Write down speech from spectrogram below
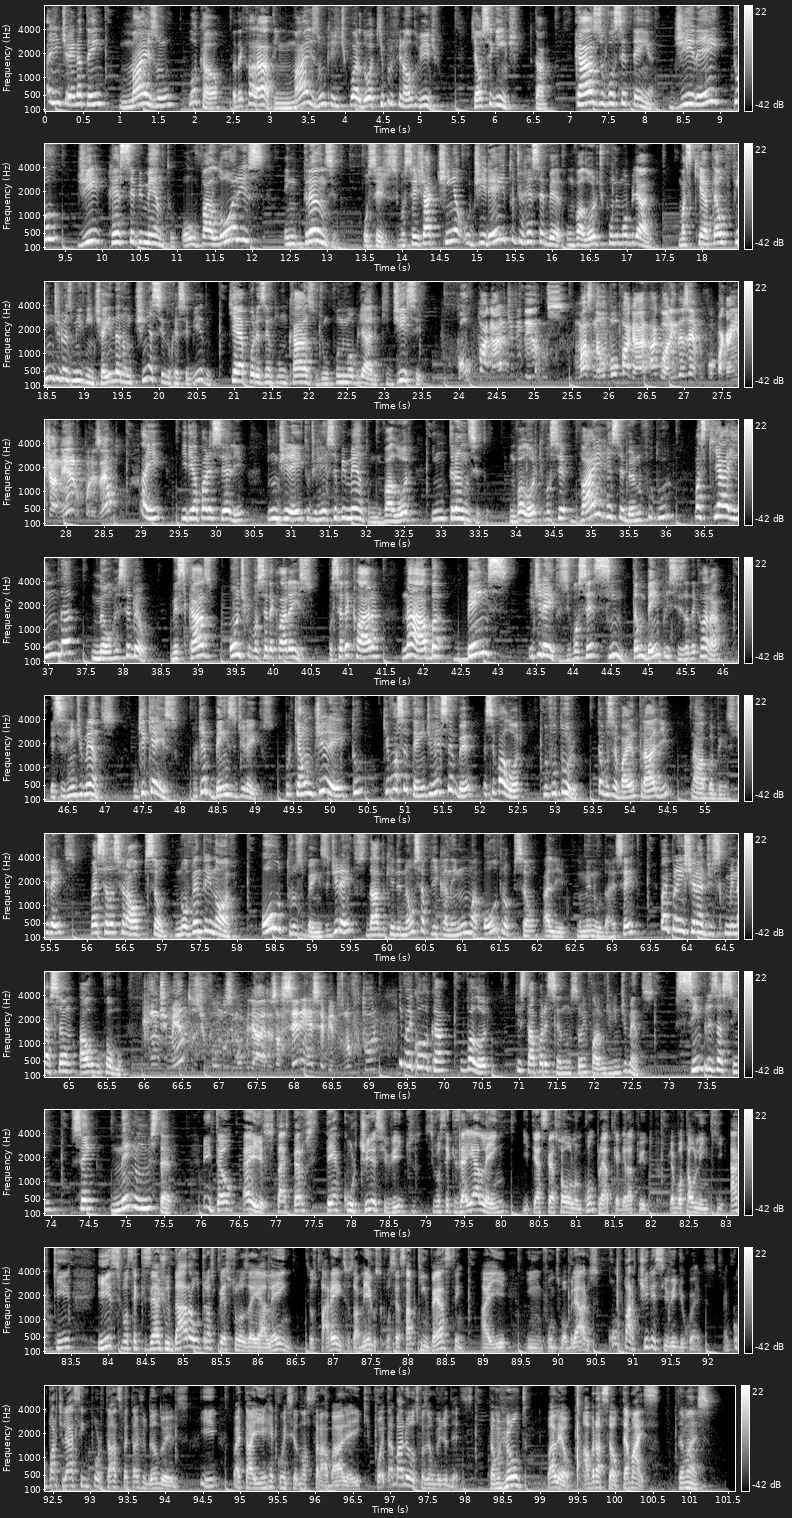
a gente ainda tem mais um local para declarar, tem mais um que a gente guardou aqui para o final do vídeo, que é o seguinte, tá? Caso você tenha direito de recebimento ou valores em trânsito, ou seja, se você já tinha o direito de receber um valor de fundo imobiliário mas que até o fim de 2020 ainda não tinha sido recebido, que é, por exemplo, um caso de um fundo imobiliário que disse vou pagar dividendos, mas não vou pagar agora em dezembro, vou pagar em janeiro, por exemplo. Aí iria aparecer ali um direito de recebimento, um valor em trânsito, um valor que você vai receber no futuro, mas que ainda não recebeu. Nesse caso, onde que você declara isso? Você declara na aba Bens e Direitos, e você sim também precisa declarar esses rendimentos. O que, que é isso? Por que bens e direitos? Porque é um direito que você tem de receber esse valor no futuro. Então você vai entrar ali na aba Bens e Direitos, vai selecionar a opção 99 Outros bens e direitos, dado que ele não se aplica a nenhuma outra opção ali no menu da receita, vai preencher a discriminação algo como rendimentos de fundos imobiliários a serem recebidos no futuro e vai colocar o valor que está aparecendo no seu informe de rendimentos. Simples assim, sem nenhum mistério. Então, é isso, tá? Espero que você tenha curtido esse vídeo. Se você quiser ir além e ter acesso ao aulão completo, que é gratuito, vai botar o link aqui. E se você quiser ajudar outras pessoas a ir além, seus parentes, seus amigos, que você sabe que investem aí em fundos imobiliários, compartilhe esse vídeo com eles. Compartilhar sem importar, você vai estar ajudando eles. E vai estar aí reconhecendo nosso trabalho aí, que foi trabalhoso fazer um vídeo desse. Tamo junto? Valeu, abração, até mais. Até mais.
